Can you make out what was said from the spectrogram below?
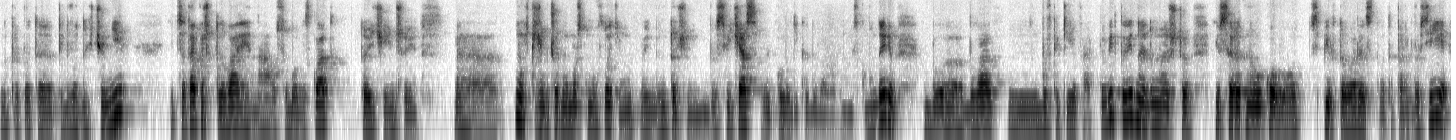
наприклад, е, підводних човнів, і це також впливає на особовий склад тої чи іншої, е, ну, скажімо, в Чорноморському флоті, він, він, точно у свій час, коли ліквідував одного з командирів, була, був такий ефект. Відповідно, я думаю, що і серед наукового співтовариства тепер в Росії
